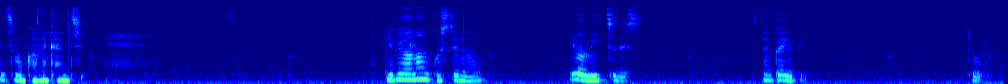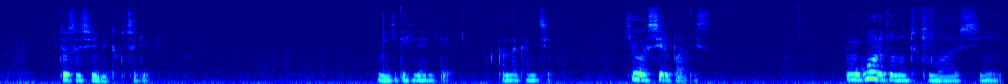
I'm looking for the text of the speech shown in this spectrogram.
いつもこんな感じ。指輪何個してるの？今3つです。中指。と人差し指と薬指。右手左手。こんな感じ。今日はシルバーです。でもゴールドの時もあるし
